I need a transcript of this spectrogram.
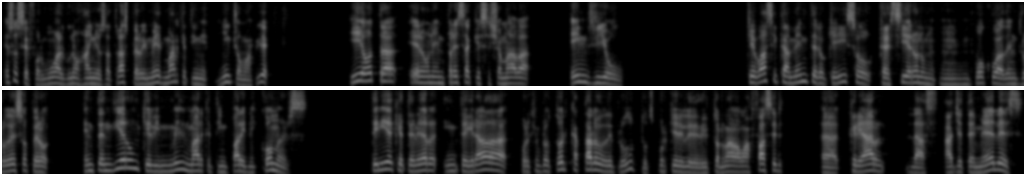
Eso se formó algunos años atrás, pero email marketing es mucho más bien. Y otra era una empresa que se llamaba Envio, que básicamente lo que hizo, crecieron un, poco adentro de eso, pero entendieron que el email marketing para el e-commerce tenía que tener integrada, por ejemplo, todo el catálogo de productos, porque le, tornaba más fácil eh, crear las HTMLs,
